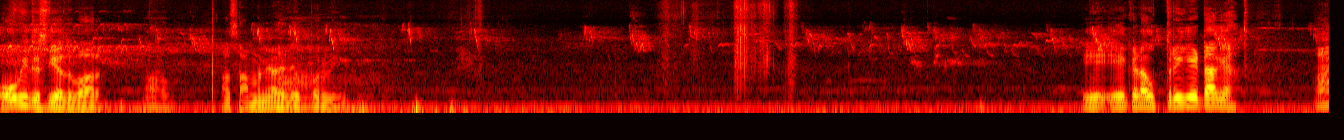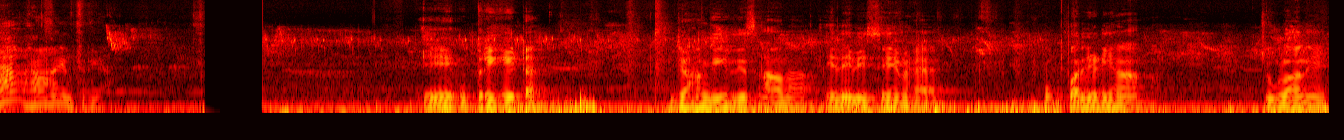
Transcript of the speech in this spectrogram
ਉਹ ਵੀ ਦਿਸਦੀ ਆ ਦੀਵਾਰ ਆਹੋ। ਆ ਸਾਹਮਣੇ ਵਾਲੇ ਦੇ ਉੱਪਰ ਵੀ। ਇਹ ਇਹ ਕਿਹੜਾ ਉੱਤਰੀ ਗੇਟ ਆ ਗਿਆ? ਹਾਂ ਹਾਂ ਹਾਂ ਇਹ ਉੱਤਰੀ ਆ। ਇਹ ਉੱਤਰੀ ਗੇਟ ਹੈ ਜਹਾਂਗੀਰ ਦੇ ਸਰਾਂ ਦਾ। ਇਹਦੇ ਵੀ ਸੇਮ ਹੈ। ਉੱਪਰ ਜਿਹੜੀਆਂ ਚੂਲਾਂ ਨੇ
